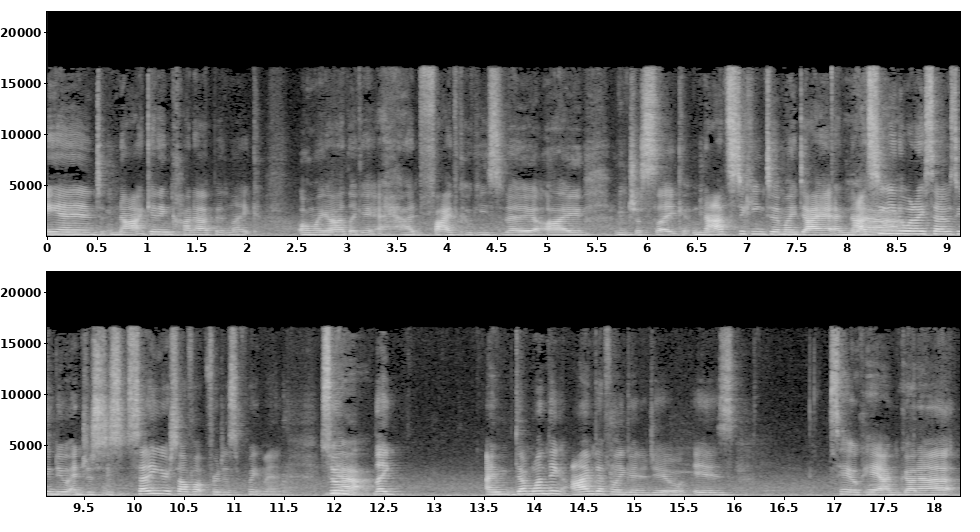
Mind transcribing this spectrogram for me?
and not getting caught up in like oh my god like i, I had five cookies today i am just like not sticking to my diet i'm not Yeah. sticking to what i said i was going to do and just, just setting yourself up for disappointment so Yeah. like i'm de- one thing i'm definitely going to do is say okay i'm gonna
